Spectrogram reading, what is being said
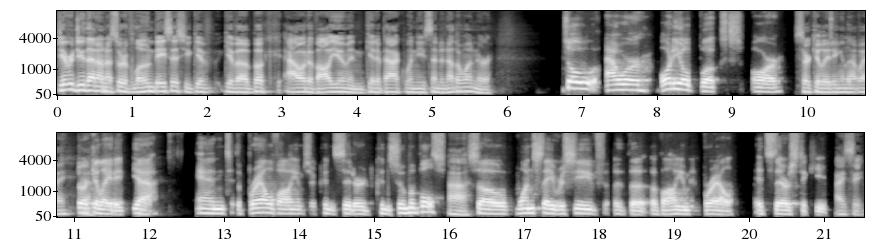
Do you ever do that on a sort of loan basis? You give give a book out, a volume, and get it back when you send another one, or so our audio books are circulating in that way. Circulating, yeah. yeah and the braille volumes are considered consumables. Ah. So once they receive the a volume in braille, it's theirs to keep. I see.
